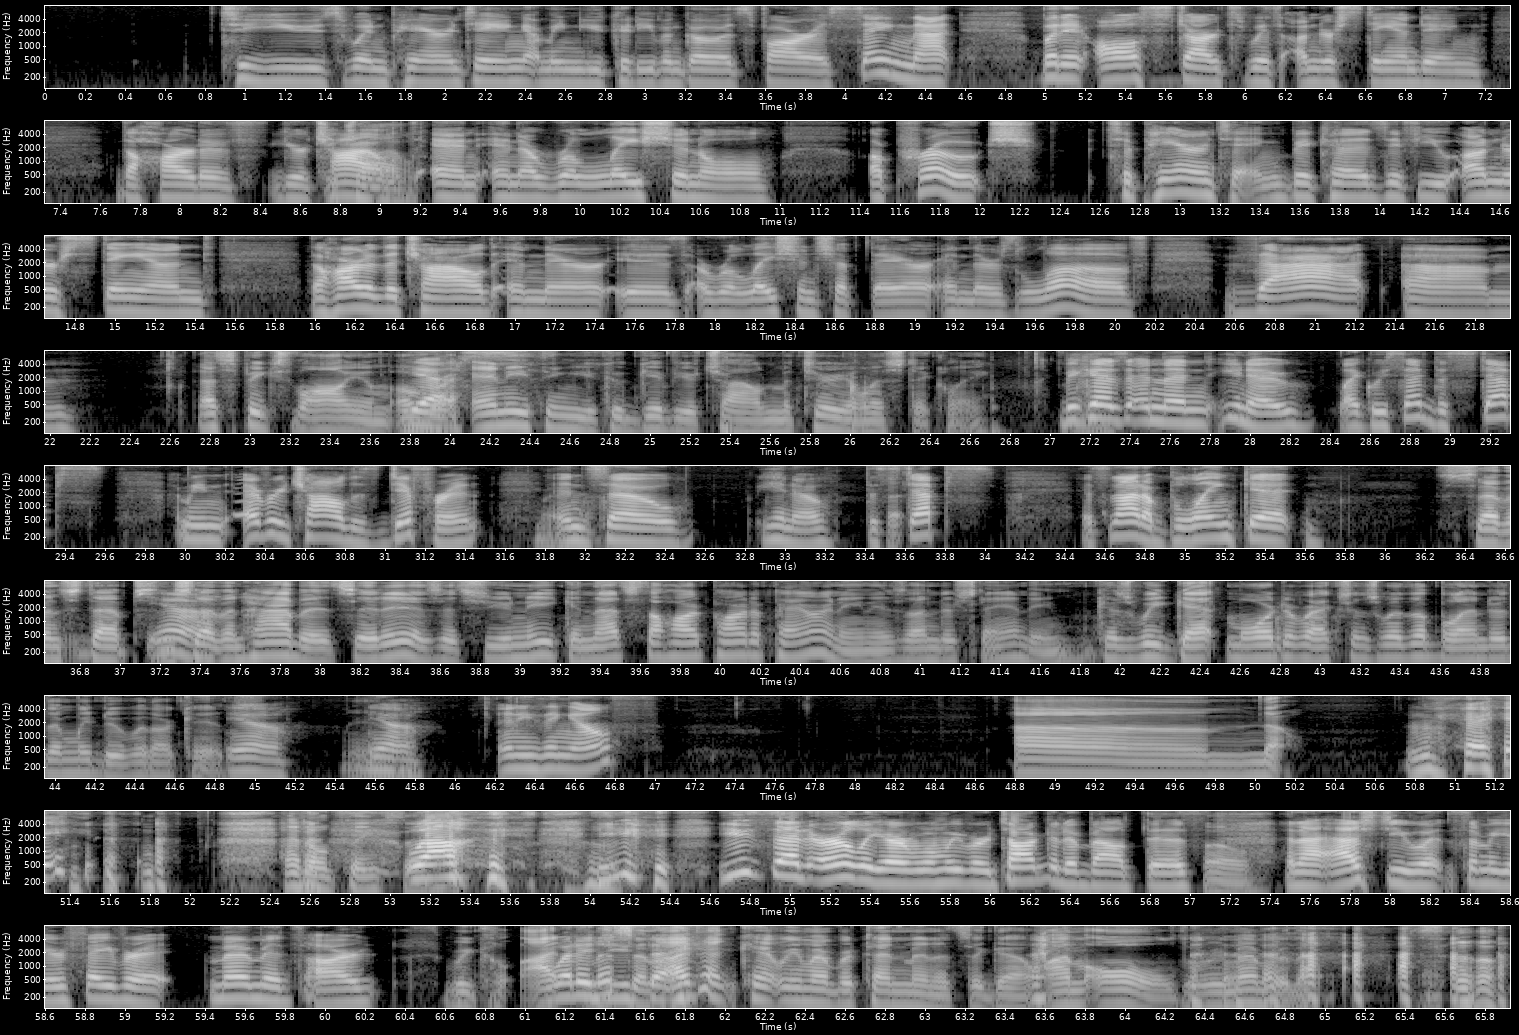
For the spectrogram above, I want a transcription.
to use when parenting. I mean, you could even go as far as saying that, but it all starts with understanding the heart of your child, child. and and a relational approach to parenting because if you understand the heart of the child and there is a relationship there and there's love that um That speaks volume over Yes. anything you could give your child materialistically. because and then you know like we said the steps i mean every child is different. And so you know the steps it's not a blanket. Seven steps and seven habits. It is. It's unique. And that's the hard part of parenting is understanding because we get more directions with a blender than we do with our kids. Yeah. Yeah, anything else? Um no okay. I don't think so. Well you, you said earlier when we were talking about this Oh. and i asked you what some of your favorite moments are we, cl- I, what did you say? I can't, can't remember 10 minutes ago. I'm old. Remember that. So,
